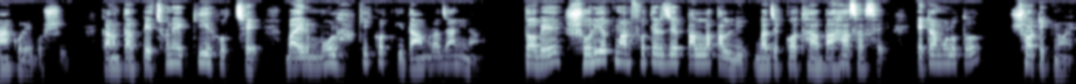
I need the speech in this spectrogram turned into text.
না করে বসি। কারণ তার পেছনে কি হচ্ছে বা এর মূল হাকিকত কি তা আমরা জানি না। তবে শরীয়ত মারফতের যে পাল্লাপাল্লি বা যে কথা বাহাস আছে, এটা মূলত সঠিক নয়।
